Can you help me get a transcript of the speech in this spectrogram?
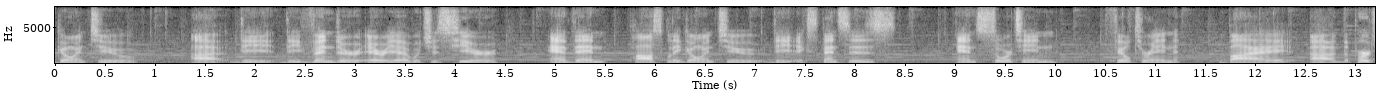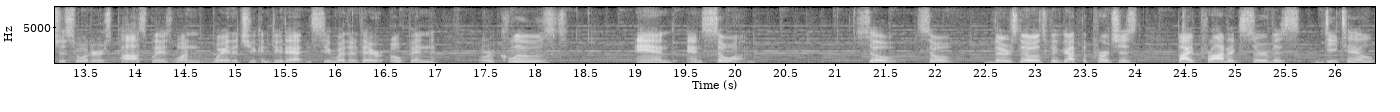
going to uh, the the vendor area, which is here, and then possibly going to the expenses and sorting, filtering by uh, the purchase orders possibly is one way that you can do that and see whether they're open or closed and and so on. So so there's those. We've got the purchased by product service detail.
